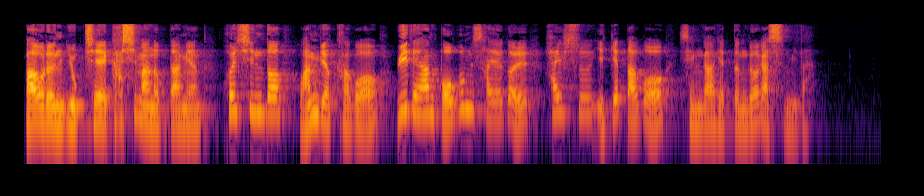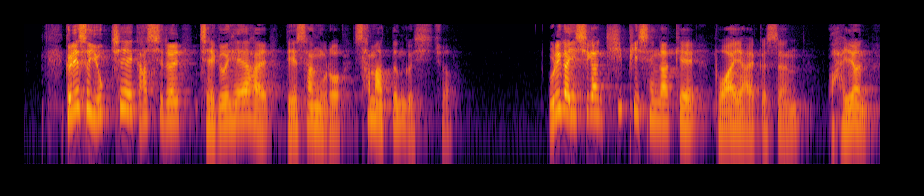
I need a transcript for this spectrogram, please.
바울은 육체에 가시만 없다면 훨씬 더 완벽하고 위대한 복음 사역을 할 수 있겠다고 생각했던 것 같습니다. 그래서 육체의 가시를 제거해야 할 대상으로 삼았던 것이죠. 우리가 이 시간 깊이 생각해 보아야 할 것은 과연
